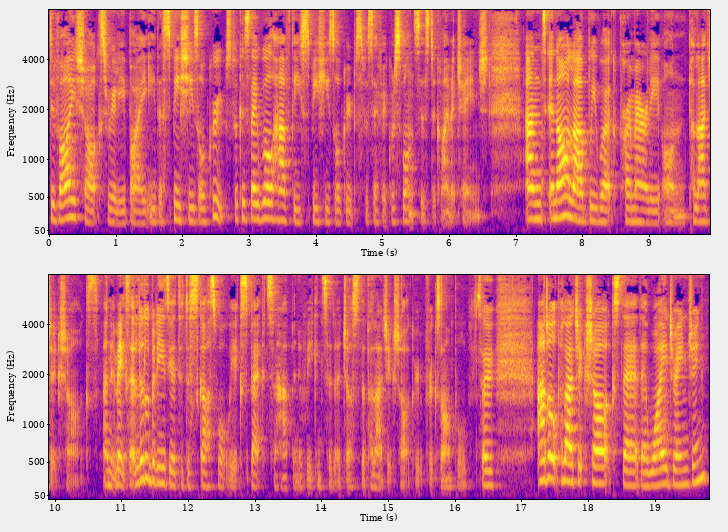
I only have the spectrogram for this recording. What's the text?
divide sharks really by either species or groups because they will have these species or group specific responses to climate change. And in our lab, we work primarily on pelagic sharks, and it makes it a little bit easier to discuss what we expect to happen if we consider just the pelagic shark group, for example. So, adult pelagic sharks, they're, they're wide ranging.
